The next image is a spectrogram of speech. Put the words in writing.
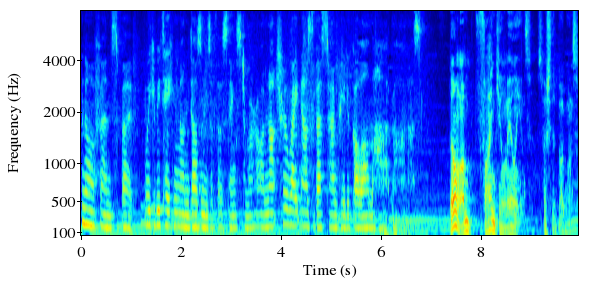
No offense, but we could be taking on dozens of those things tomorrow. I'm not sure right now is the best time for you to go all Mahatma on us. No, I'm fine killing aliens, especially the bug ones.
